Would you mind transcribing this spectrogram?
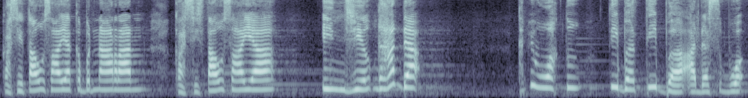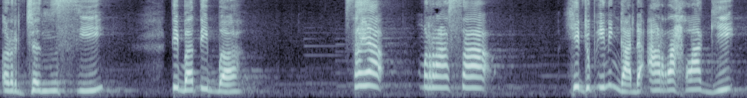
kasih tahu saya kebenaran, kasih tahu saya Injil, nggak ada. Tapi waktu tiba-tiba ada sebuah urgensi, tiba-tiba saya merasa hidup ini nggak ada arah lagi.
